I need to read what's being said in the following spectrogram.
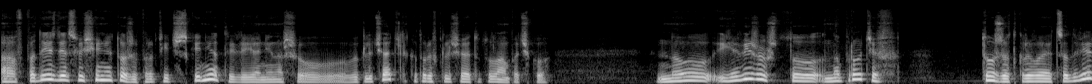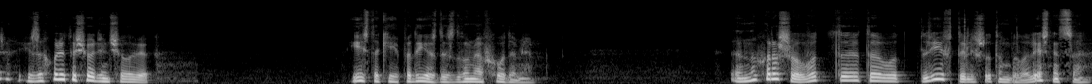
а в подъезде освещения тоже практически нет, или я не нашел выключатель, который включает эту лампочку. Но я вижу, что напротив тоже открывается дверь, и заходит еще один человек. Есть такие подъезды с двумя входами. Ну хорошо, вот это вот лифт или что там было, лестница.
